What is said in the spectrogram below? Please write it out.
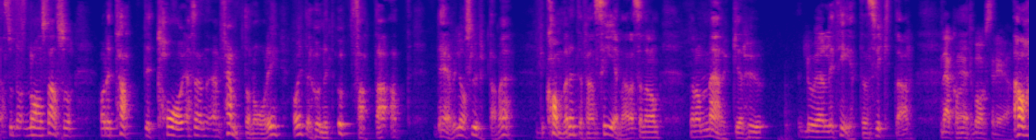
alltså, de, någonstans så har det tagit, det tar, alltså en, en 15-åring har inte hunnit uppfatta att det här vill jag sluta med. Det kommer inte förrän senare, alltså när de, när de märker hur lojaliteten sviktar. Där kommer vi tillbaka till det. Ja.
